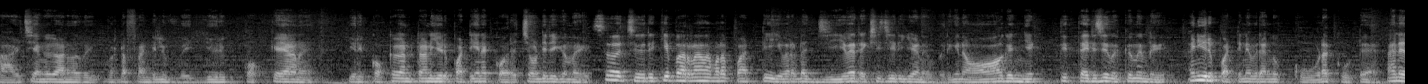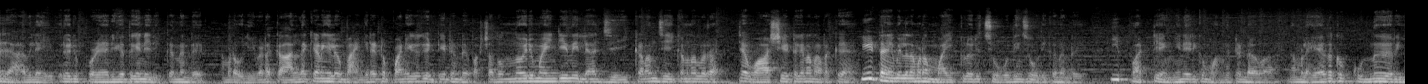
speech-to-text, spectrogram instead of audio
കാഴ്ച അങ്ങ് കാണുന്നത്. ഇവരുടെ ഫ്രണ്ടിൽ വലിയൊരു കൊക്കയാണ്. ഈ ഒരു കൊക്ക കണ്ടിട്ടാണ് ഈ ഒരു പട്ടീനെ കുരച്ചുകൊണ്ടിരിക്കുന്നത് സോ ചുരുക്കി പറഞ്ഞാൽ നമ്മുടെ പട്ടി ഇവരുടെ ജീവൻ രക്ഷിച്ചിരിക്കുകയാണ്. ഇവരിങ്ങനെ ആകെ ഞെട്ടിത്തരിച്ച് നിൽക്കുന്നുണ്ട്. അതിന് ഒരു പട്ടിനെ ഇവരങ്ങ് കൂടെ കൂട്ടുക. അങ്ങനെ രാവിലെ ഇവരൊരു പുഴയരികത്ത് ഇങ്ങനെ ഇരിക്കുന്നുണ്ട്. നമ്മുടെ ഒലിയുടെ കാലിനൊക്കെ ആണെങ്കിലും ഭയങ്കരമായിട്ട് പണിയൊക്കെ കിട്ടിയിട്ടുണ്ട്. പക്ഷെ അതൊന്നും ഒരു മൈൻഡ് ചെയ്യുന്നില്ല. ജയിക്കണം ജയിക്കണം എന്നുള്ള ഒറ്റ വാശിയിട്ട് ഇങ്ങനെ നടക്കുക. ഈ ടൈമിൽ നമ്മുടെ മൈക്കിൾ ഒരു ചോദ്യം ചോദിക്കുന്നുണ്ട്. ഈ പട്ടി എങ്ങനെയായിരിക്കും വന്നിട്ടുണ്ടാവുക? നമ്മൾ ഏതൊക്കെ കുന്നു കയറി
